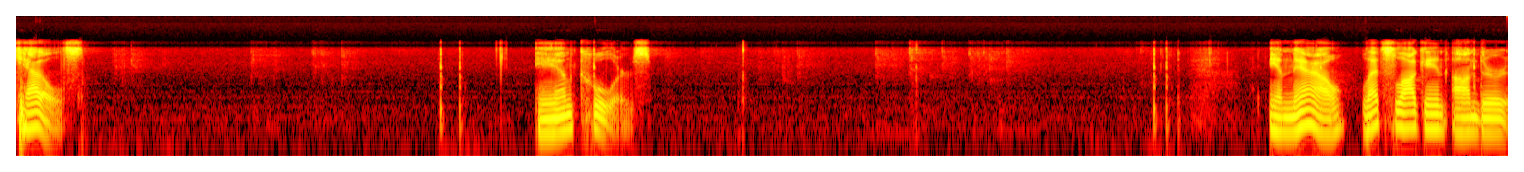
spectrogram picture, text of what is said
Kettles. And coolers. And now let's log in under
